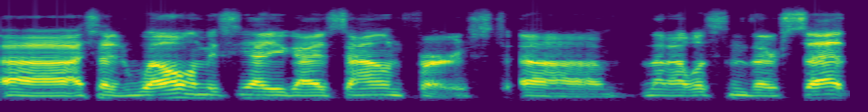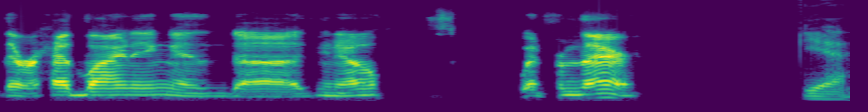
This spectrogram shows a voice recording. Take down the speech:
uh, I said, Well, let me see how you guys sound first. Um, and then I listened to their set. They were headlining and, you know, went from there. Yeah.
